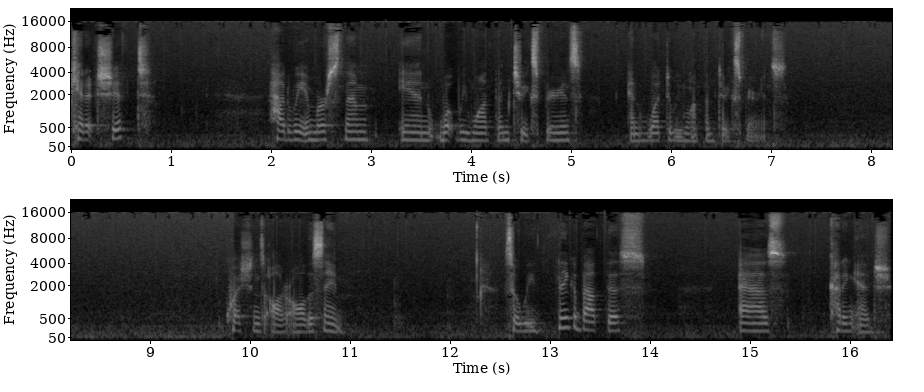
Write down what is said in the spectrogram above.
Can it shift? How do we immerse them in what we want them to experience and what do we want them to experience? Questions are all the same. So we think about this as cutting edge.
